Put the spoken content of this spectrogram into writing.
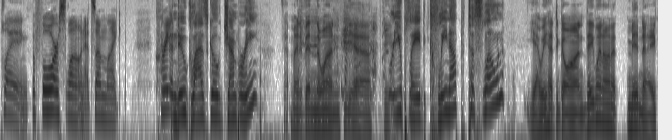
playing before Sloan at some like The crazy. new Glasgow Jamboree, That might have been the one. Yeah. The- where you played cleanup to Sloan? Yeah, we had to go on. They went on at midnight,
